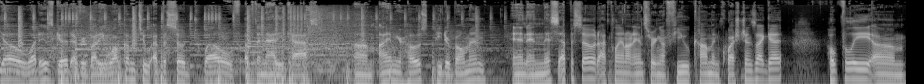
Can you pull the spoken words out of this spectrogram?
Yo, what is good, everybody? Welcome to episode 12 of the Natty Cast. Um, I am your host, Peter Bowman, and in this episode, I plan on answering a few common questions I get. Hopefully, um,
